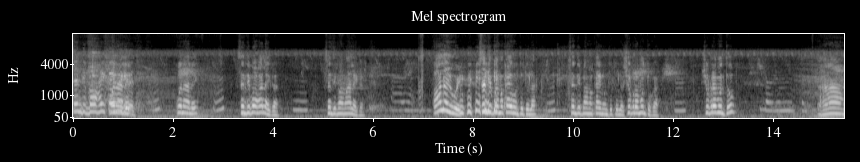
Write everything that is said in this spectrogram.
संदीप भाऊ हाय काय कोण आलंय? व्हिडिओत कोण आलंय? संदीप मामा आलाय का? संदीप मामा आलाय का? आलाय होय. संदीप मामा काय म्हणतो तुला? संदीप मामा काय म्हणतो तुला? शुभ्रा म्हणतो का? शुभ्रा म्हणतो? हा.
